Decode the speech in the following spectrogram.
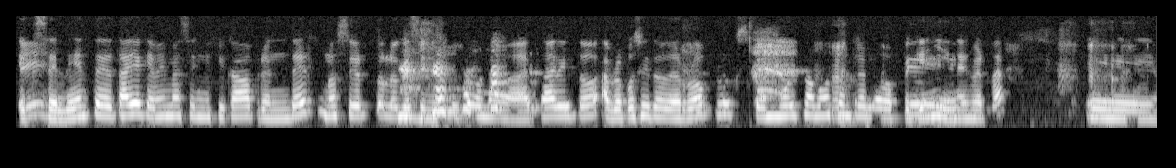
excelente detalle que a mí me ha significado aprender, ¿no es cierto?, lo que significa un avatar y todo, a propósito de Roblox, que es muy famoso entre los pequeñines, ¿verdad? Eh,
